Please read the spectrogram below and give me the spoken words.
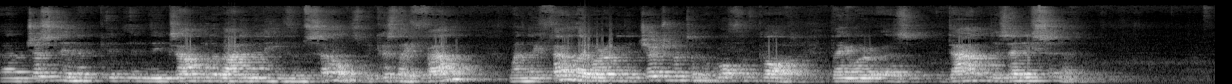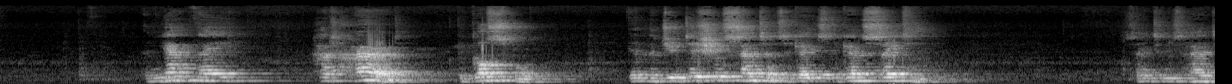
Um, just in the, in, in the example of Adam and Eve themselves, because they fell. When they fell, they were under the judgment and the wrath of God. They were as damned as any sinner. And yet they had heard the gospel in the judicial sentence against, against Satan. Satan's head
